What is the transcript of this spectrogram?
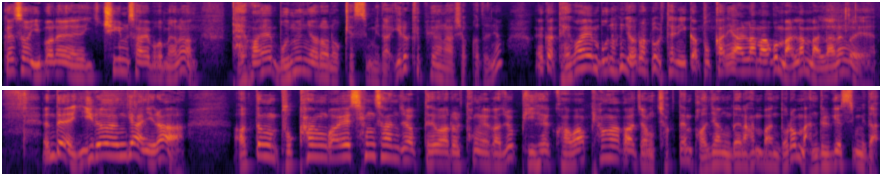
그래서 이번에 취임사에 보면은 대화의 문은 열어놓겠습니다. 이렇게 표현하셨거든요. 그러니까 대화의 문은 열어놓을 테니까 북한이 알람하고 말람 말라는 거예요. 근데 이런 게 아니라 어떤 북한과의 생산적 대화를 통해 가지고 비핵화와 평화가 정착된 번영된 한반도로 만들겠습니다.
